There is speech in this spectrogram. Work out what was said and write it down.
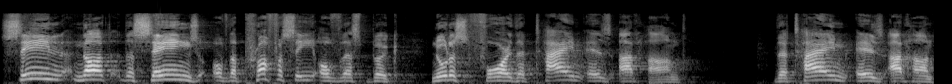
See not the sayings of the prophecy of this book. Notice, for the time is at hand. The time is at hand.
